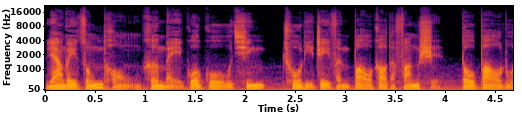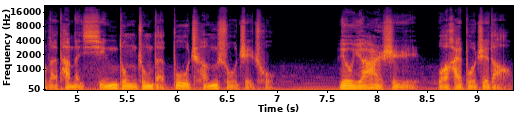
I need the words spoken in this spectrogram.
两位总统和美国国务卿处理这份报告的方式都暴露了他们行动中的不成熟之处。六月二十日，我还不知道，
